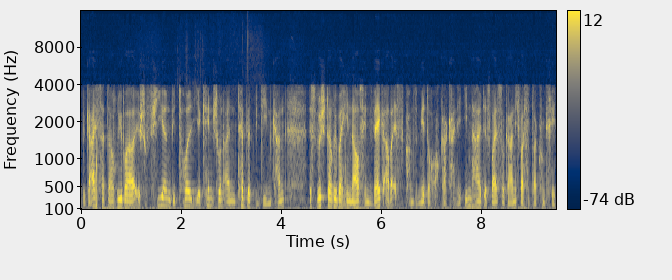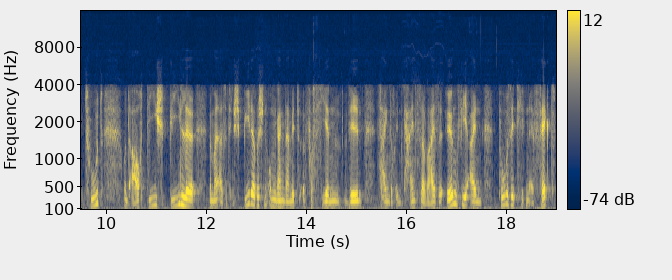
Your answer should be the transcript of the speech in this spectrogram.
begeistert darüber echauffieren, wie toll ihr Kind schon ein Tablet bedienen kann. Es wischt darüber hinaus hinweg, aber es konsumiert doch auch gar keine Inhalte, es weiß doch gar nicht, was es da konkret tut. Und auch die Spiele, wenn man also den spielerischen Umgang damit forcieren will, zeigen doch in keinster Weise irgendwie ein positiven Effekt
